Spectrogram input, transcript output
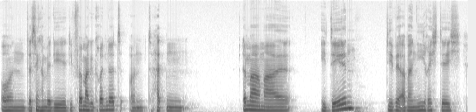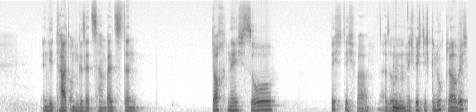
Und deswegen haben wir die, die Firma gegründet und hatten immer mal Ideen, die wir aber nie richtig in die Tat umgesetzt haben, weil es dann doch nicht so wichtig war. Also mhm. nicht wichtig genug, glaube ich.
